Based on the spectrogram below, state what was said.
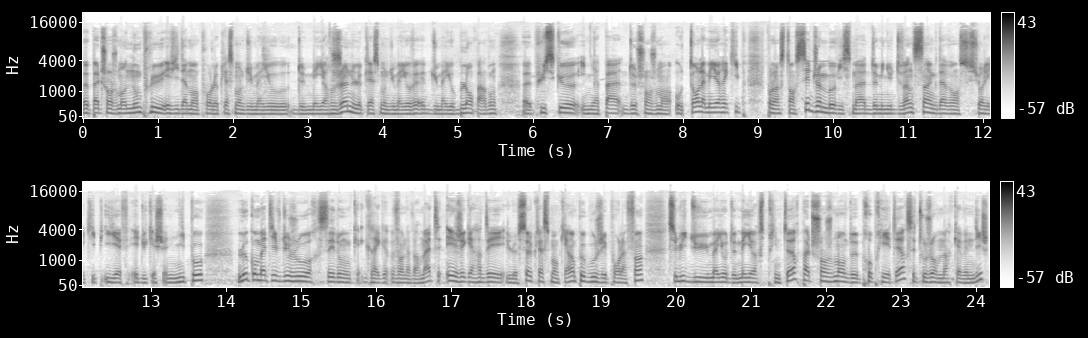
Euh, pas de changement non plus évidemment pour le classement du maillot de meilleur jeune, le classement du maillot du maillot blanc pardon, euh, puisque il n'y a pas de changement autant. La meilleure équipe pour l'instant c'est Jumbo Visma, 2 minutes 25 d'avance sur l'équipe IF Education Nippo. Le combatif du jour c'est donc Greg Van Avermaet et j'ai gardé le seul classement qui a un peu bougé pour la fin, celui du maillot de meilleur sprinter. Pas de changement de propriétaire, c'est toujours Mark Cavendish.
